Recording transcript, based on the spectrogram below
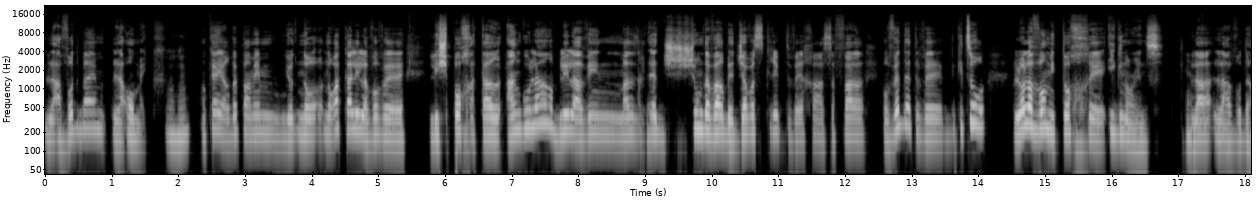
ולעבוד בהם לעומק. Mm-hmm. אוקיי? הרבה פעמים נור, נורא קל לי לבוא ולשפוך אתר אנגולר בלי להבין מה, שום דבר בג'אווה סקריפט ואיך השפה עובדת, ובקיצור, לא לבוא מתוך איגנורנס uh, כן. לעבודה.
